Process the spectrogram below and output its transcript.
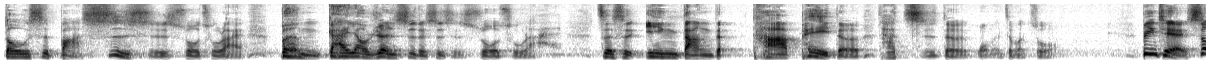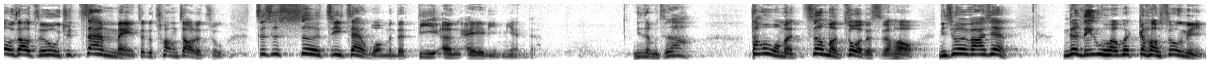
都是把事实说出来，本该要认识的事实说出来，这是应当的。他配得，他值得我们这么做，并且受造之物去赞美这个创造的主，这是设计在我们的 DNA 里面的。你怎么知道？当我们这么做的时候，你就会发现，你的灵魂会告诉你，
